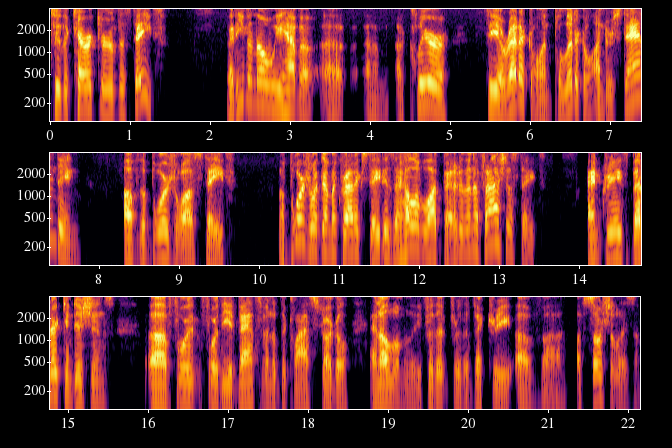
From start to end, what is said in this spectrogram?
to the character of the state. But even though we have a, a, um, a clear theoretical and political understanding of the bourgeois state, a bourgeois democratic state is a hell of a lot better than a fascist state and creates better conditions uh, for for the advancement of the class struggle and ultimately for the for the victory of uh, of socialism.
